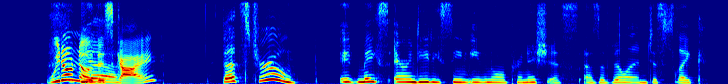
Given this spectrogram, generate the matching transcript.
we don't know this guy. That's true. It makes Erondites seem even more pernicious as a villain, just like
